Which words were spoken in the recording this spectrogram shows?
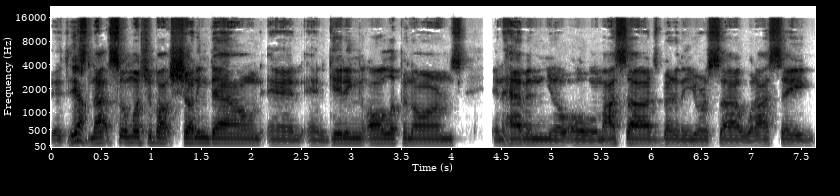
It, Yeah. It's not so much about shutting down and and getting all up in arms and having you know, oh, well, my side's better than your side. What I say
